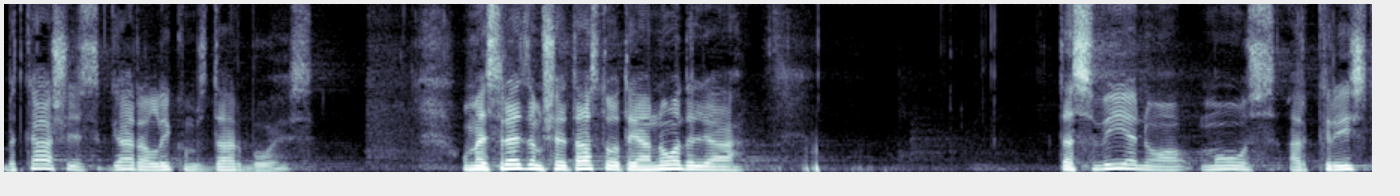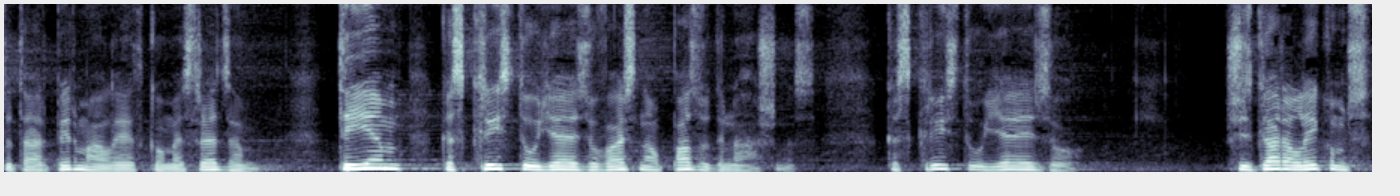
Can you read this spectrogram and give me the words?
Bet kā šis gara likums darbojas? Un mēs redzam šeit, 8. nodaļā, tas vieno mūs ar Kristu. Tā ir pirmā lieta, ko mēs redzam. Tiem, kas Kristu Jēzu vairs nav pazudināšanas, kas Kristu Jēzu. Šis gara likums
